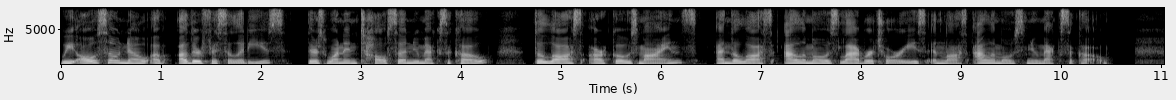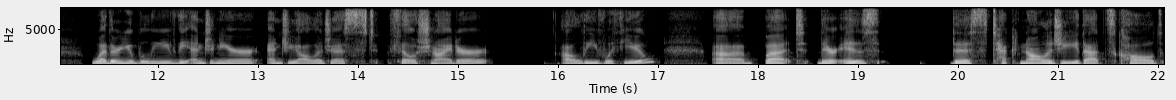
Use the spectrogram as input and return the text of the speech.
We also know of other facilities. There's one in Tulsa, New Mexico, the Los Arcos Mines, and the Los Alamos Laboratories in Los Alamos, New Mexico. Whether you believe the engineer and geologist Phil Schneider, I'll leave with you. Uh, but there is this technology that's called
